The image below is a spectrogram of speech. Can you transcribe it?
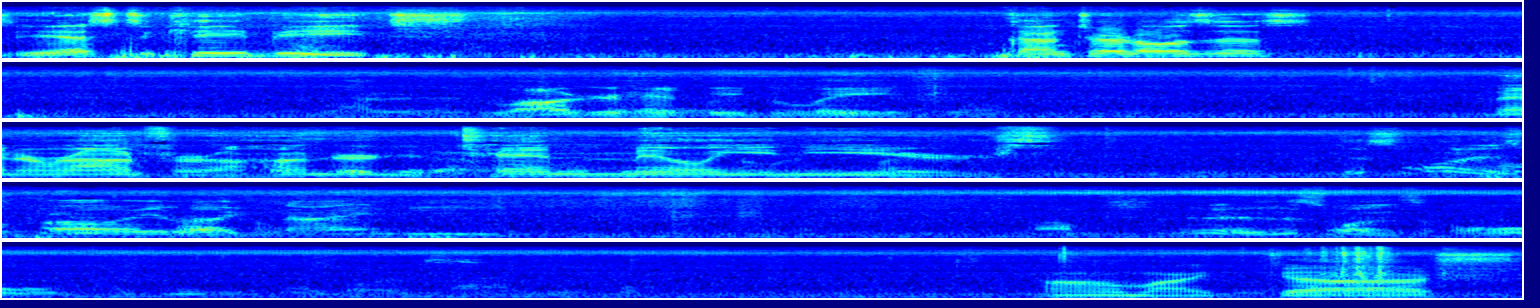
Siesta Key Beach. What kind of turtle is this? Loggerhead, we believe. Been around for 110 million years. This one is probably like 90. Um, this one's old. This one's, Oh my gosh.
